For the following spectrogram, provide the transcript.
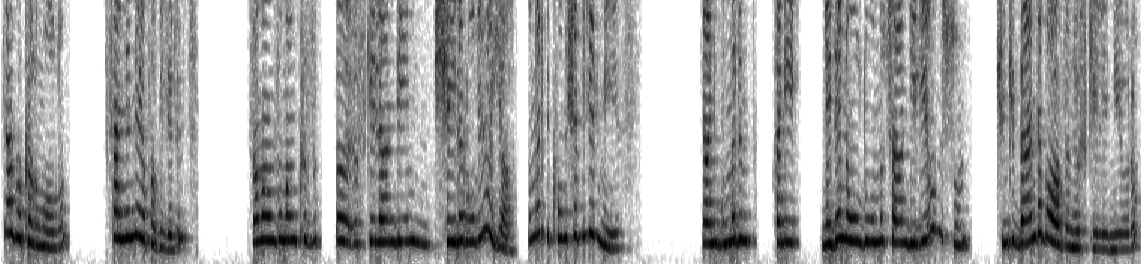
gel bakalım oğlum. Seninle ne yapabiliriz? Zaman zaman kızıp da öfkelendiğim şeyler oluyor ya. Bunları bir konuşabilir miyiz? Yani bunların hani neden olduğunu sen biliyor musun? Çünkü ben de bazen öfkeleniyorum.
